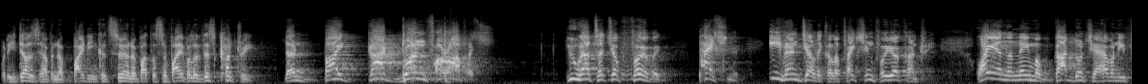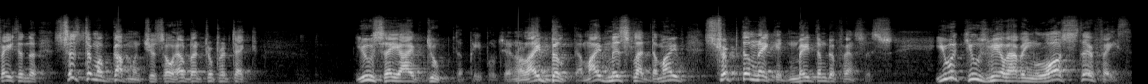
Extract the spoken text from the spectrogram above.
But he does have an abiding concern about the survival of this country. Then, by God, run for office. You have such a fervid, passionate, evangelical affection for your country. Why, in the name of God, don't you have any faith in the system of government you're so hell bent to protect? You say I've duped the people, General. I built them. I've misled them. I've stripped them naked and made them defenseless. You accuse me of having lost their faith,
